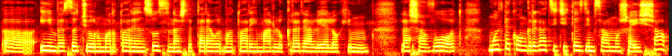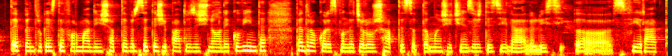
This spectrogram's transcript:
uh, inversă, ci o numărătoare în sus, în așteptarea următoarei mari lucrări a lui Elohim la Shavuot. Multe congregații citesc din Psalmul 67, pentru că este format din 7 versete și 49 de cuvinte, pentru a corespunde celor 7 săptămâni și 50 de zile ale lui uh, Sfirat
